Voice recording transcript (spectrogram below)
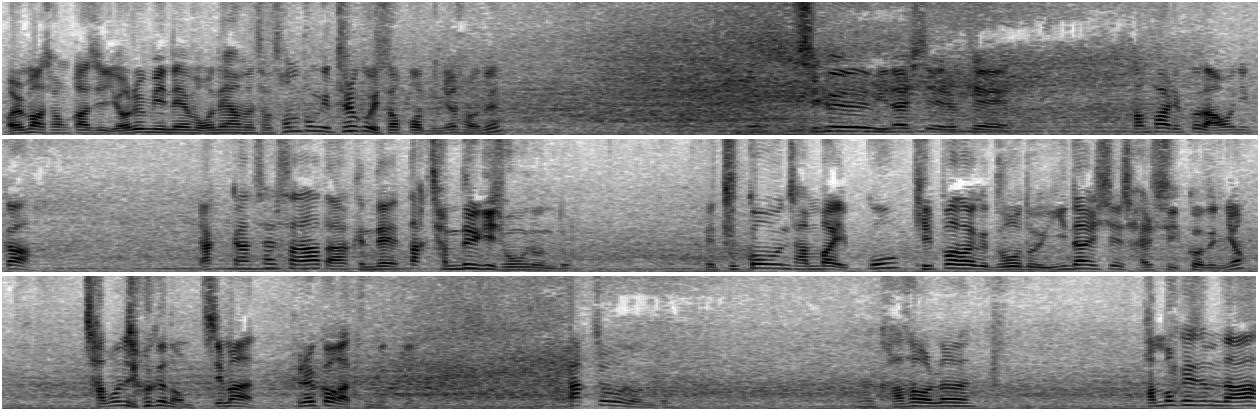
얼마 전까지 여름이네 뭐네 하면서 선풍기 틀고 있었거든요 저는 지금 이 날씨에 이렇게 반팔 입고 나오니까 약간 쌀쌀하다. 근데 딱 잠들기 좋은 온도. 두꺼운 잠바 입고 길바닥에 누워도 이 날씨에 잘 수 있거든요. 자본 적은 없지만 그럴 것 같은 느낌. 딱 좋은 온도. 가서 얼른 밥 먹겠습니다.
